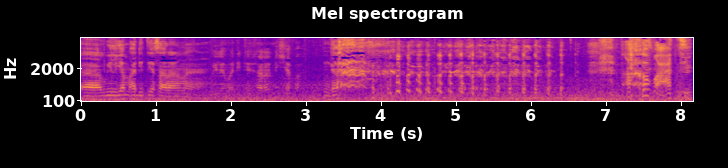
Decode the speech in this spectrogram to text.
Uh, William Aditya Sarana. William Aditya Sarani siapa? Enggak apa sih?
